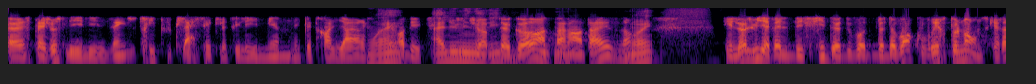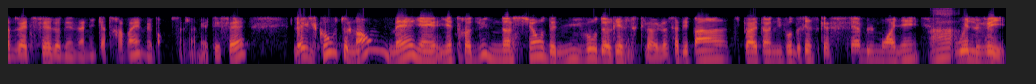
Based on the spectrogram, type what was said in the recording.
Euh, c'était juste les, industries plus classiques, les mines, les pétrolières, etc. des, jobs de gars, entre parenthèses. Et là, lui, il avait le défi de, de, devoir couvrir tout le monde, ce qui aurait dû être fait là, dans les années 80, mais bon, ça n'a jamais été fait. Là, il couvre tout le monde, mais il, introduit une notion de niveau de risque. Là, là ça dépend, tu peux être un niveau de risque faible, moyen ah. ou élevé.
